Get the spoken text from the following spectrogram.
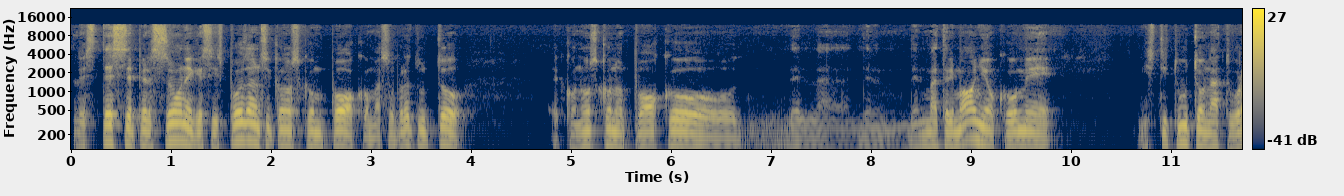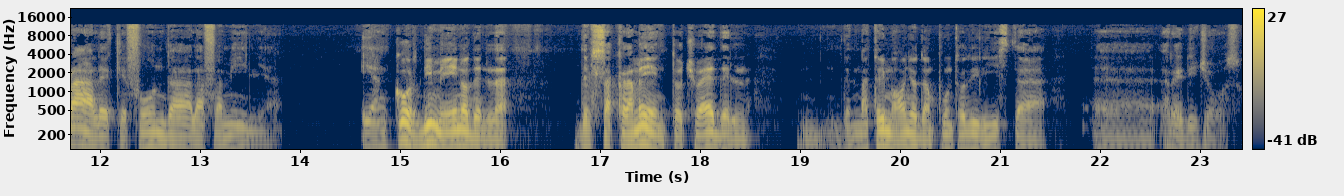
le stesse persone che si sposano si conoscono poco, ma soprattutto conoscono poco del, del, del matrimonio come istituto naturale che fonda la famiglia e ancora di meno del, del sacramento, cioè del, del, matrimonio da un punto di vista eh, religioso.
